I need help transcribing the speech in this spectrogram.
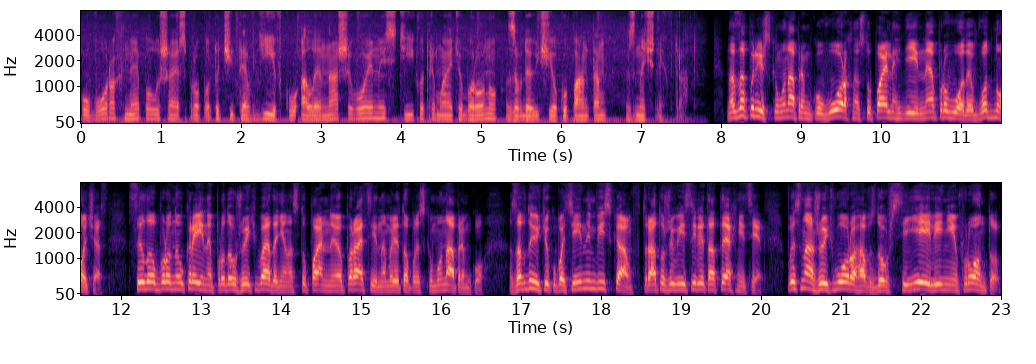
ворог не полишає спроб оточити Авдіївку, але наші воїни стійко тримають оборону, завдаючи окупантам значних втрат. На запорізькому напрямку ворог наступальних дій не проводив. Водночас сили оборони України продовжують ведення наступальної операції на Мелітопольському напрямку, завдають окупаційним військам втрату живій силі та техніці, виснажують ворога вздовж всієї лінії фронту.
